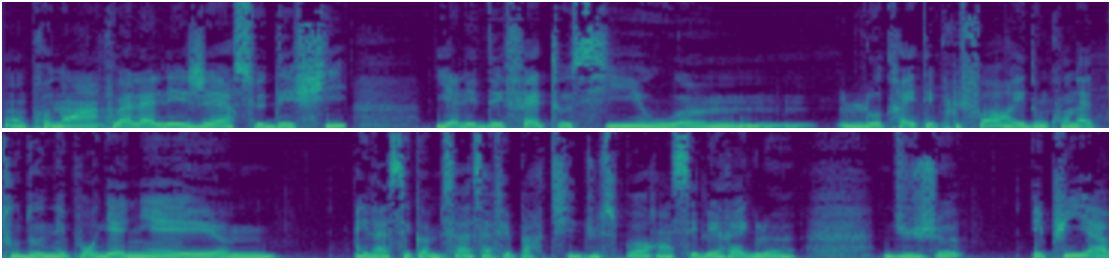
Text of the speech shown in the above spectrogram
en prenant un peu à la légère ce défi. Il y a les défaites aussi où euh, l'autre a été plus fort et donc on a tout donné pour gagner et, euh, et là c'est comme ça, ça fait partie du sport, hein, c'est les règles du jeu. Et puis il y a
